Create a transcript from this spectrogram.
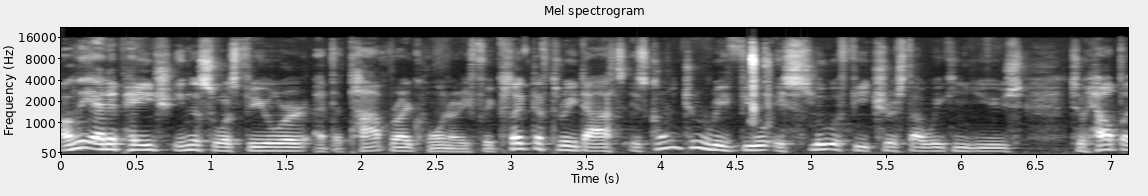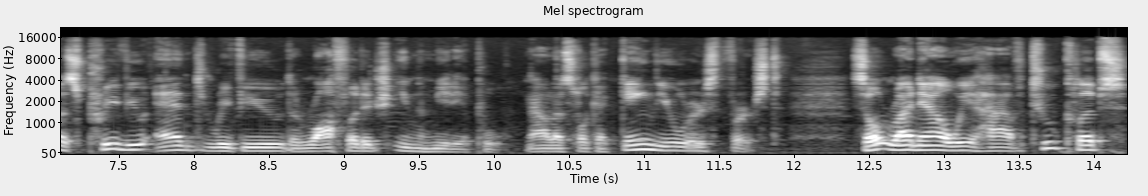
On the edit page in the source viewer at the top right corner, if we click the three dots, it's going to reveal a slew of features that we can use to help us preview and review the raw footage in the media pool. Now let's look at gang viewers first. So right now we have two clips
